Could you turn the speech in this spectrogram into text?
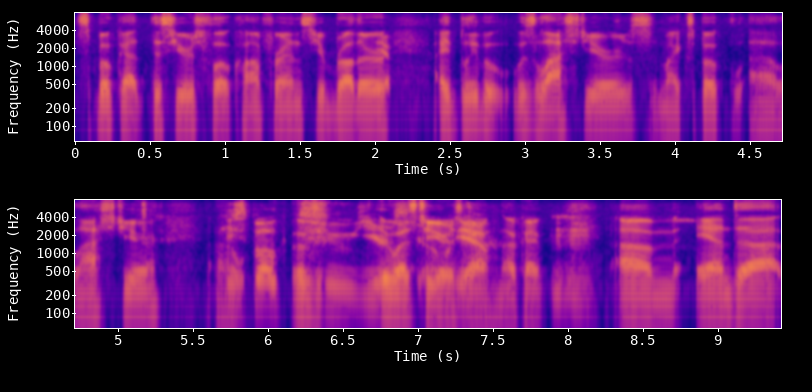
spoke at this year's float conference. Your brother, Yep. I believe it was last year's. Mike spoke uh, last year. Uh, He spoke it was- two years. it was two ago, years yeah. ago. Okay. Mhm. Um, and uh,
